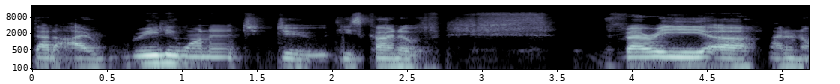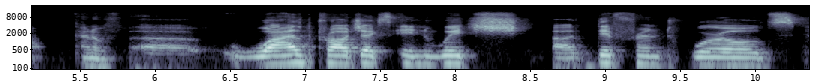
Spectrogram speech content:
that I really wanted to do, these kind of very, uh, I don't know, kind of uh, wild projects in which uh, different worlds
